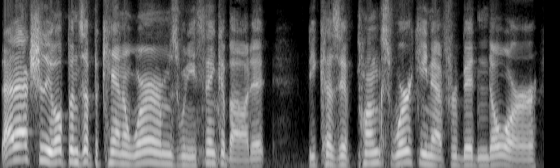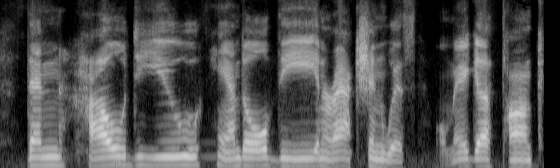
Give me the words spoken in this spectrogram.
that actually opens up a can of worms when you think about it. Because if Punk's working at Forbidden Door, then how do you handle the interaction with Omega, Punk?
